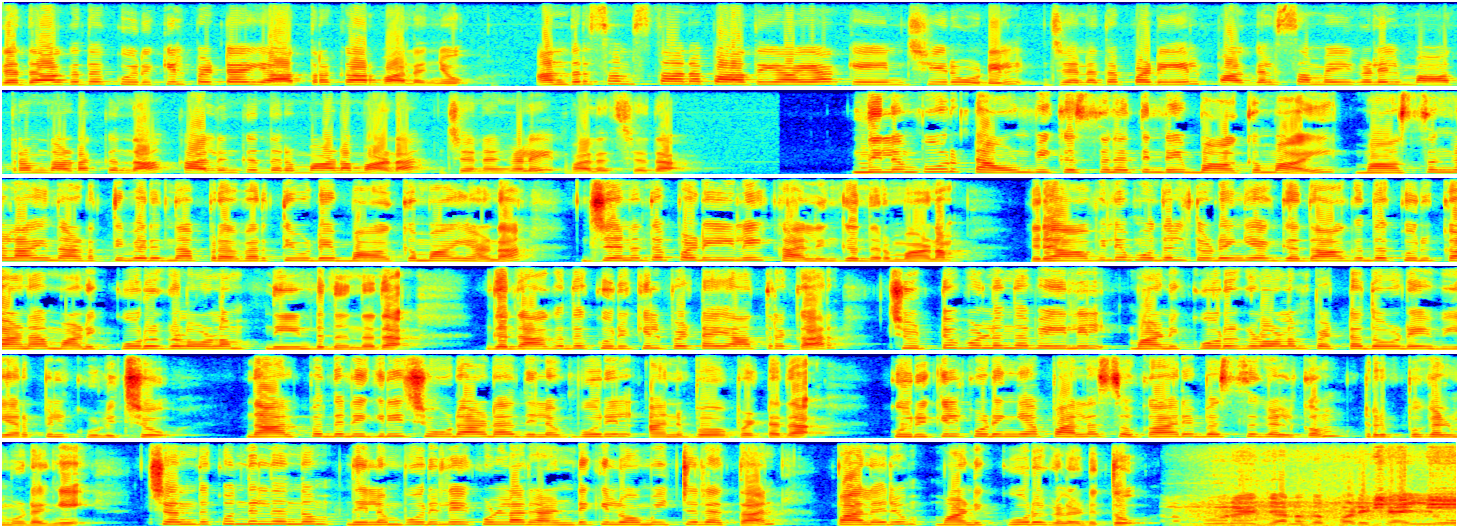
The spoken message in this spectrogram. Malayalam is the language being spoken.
ഗതാഗത കുരുക്കിൽപ്പെട്ട യാത്രക്കാർ വലഞ്ഞു. അന്തർ സംസ്ഥാന പാതയായ കെ എൻ ജി റോഡിൽ ജനതപ്പടിയിൽ പകൽ സമയങ്ങളിൽ മാത്രം നടക്കുന്ന കലുങ്ക് നിർമ്മാണമാണ് ജനങ്ങളെ വലച്ചത്. നിലമ്പൂർ ടൗൺ വികസനത്തിന്റെ ഭാഗമായി മാസങ്ങളായി നടത്തിവരുന്ന പ്രവൃത്തിയുടെ ഭാഗമായാണ് ജനതപ്പടിയിലെ കലുങ്ക് നിർമ്മാണം. രാവിലെ മുതൽ തുടങ്ങിയ ഗതാഗത കുരുക്കാണ് മണിക്കൂറുകളോളം നീണ്ടുനിന്നത്. ഗതാഗത കുരുക്കിൽപ്പെട്ട യാത്രക്കാർ ചുട്ടുപൊള്ളുന്ന വെയിലിൽ മണിക്കൂറുകളോളം പെട്ടതോടെ വിയർപ്പിൽ കുളിച്ചു. നാൽപ്പത് ഡിഗ്രി ചൂടാണ് നിലമ്പൂരിൽ അനുഭവപ്പെട്ടത്. കുരുക്കിൽ കുടുങ്ങിയ പല സ്വകാര്യ ബസ്സുകൾക്കും ട്രിപ്പുകൾ മുടങ്ങി. ചന്തക്കുന്നിൽ നിന്നും നിലമ്പൂരിലേക്കുള്ള രണ്ട് കിലോമീറ്റർ എത്താൻ പലരും മണിക്കൂറുകൾ എടുത്തു ജനതപ്പടിക്ക ഈ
